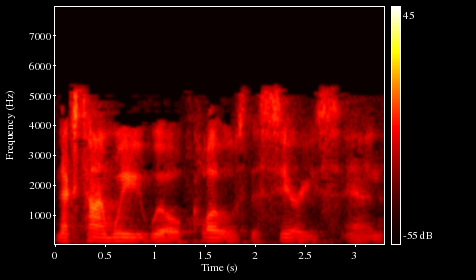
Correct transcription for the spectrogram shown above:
Next time we will close this series and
